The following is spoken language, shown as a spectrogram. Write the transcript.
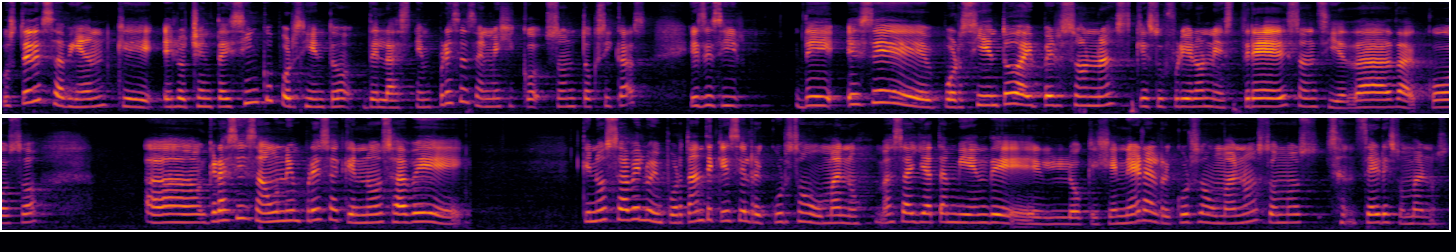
¿Ustedes sabían que el 85% de las empresas en México son tóxicas? Es decir, de ese por ciento hay personas que sufrieron estrés, ansiedad, acoso, ah, gracias a una empresa que no sabe que no sabe lo importante que es el recurso humano. Más allá también de lo que genera el recurso humano, somos seres humanos.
